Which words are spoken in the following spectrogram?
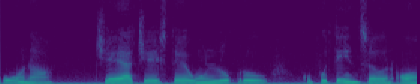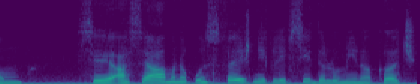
una, ceea ce este un lucru cu putință în om, se aseamănă cu un sfeșnic lipsit de lumină, căci,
